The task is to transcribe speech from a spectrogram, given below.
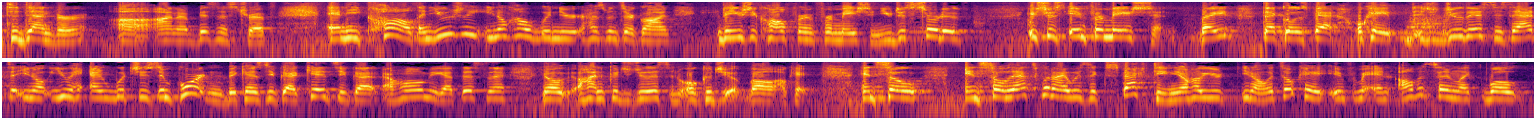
to Denver uh, on a business trip, and he called. And usually, you know how when your husbands are gone, they usually call for information. You just sort of. It's just information, right? That goes back. Okay, did you do this? Is that you know you and which is important because you've got kids, you've got a home, you got this, and that. You know, hon, could you do this? And oh, could you? Well, okay. And so and so that's what I was expecting. You know how you're. You know, it's okay. Information. And all of a sudden, like, well,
